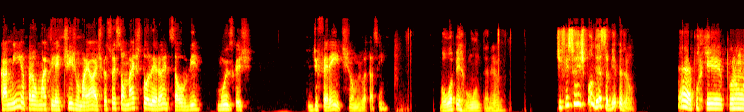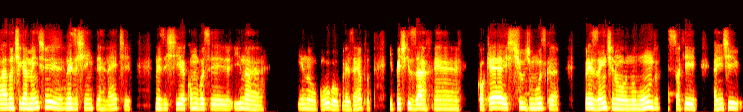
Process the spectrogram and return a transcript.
caminha para um atletismo maior? As pessoas são mais tolerantes a ouvir músicas diferentes, vamos botar assim? Boa pergunta, né? Difícil responder, sabia, Pedrão? É, porque, por um lado, antigamente não existia internet, não existia como você ir, na, ir no Google, por exemplo, e pesquisar é, qualquer estilo de música presente no, no mundo. Só que a gente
